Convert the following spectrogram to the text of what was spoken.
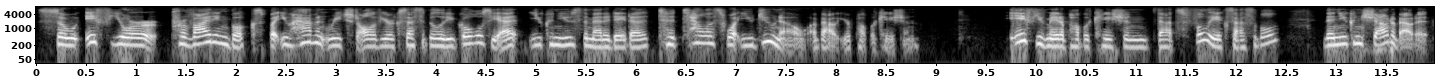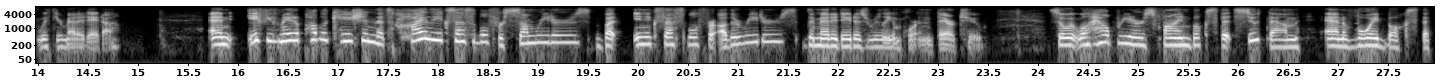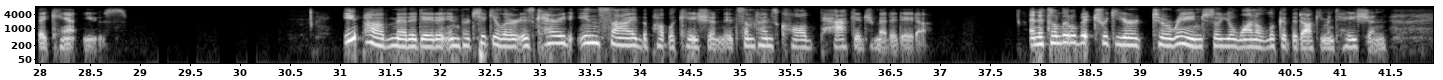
So if you're providing books, but you haven't reached all of your accessibility goals yet, you can use the metadata to tell us what you do know about your publication. If you've made a publication that's fully accessible, then you can shout about it with your metadata. And if you've made a publication that's highly accessible for some readers, but inaccessible for other readers, the metadata is really important there too. So it will help readers find books that suit them and avoid books that they can't use. EPUB metadata in particular is carried inside the publication. It's sometimes called package metadata. And it's a little bit trickier to arrange, so you'll want to look at the documentation.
